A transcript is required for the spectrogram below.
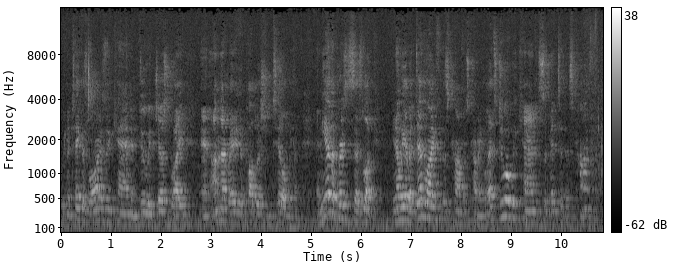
We're going to take as long as we can and do it just right, and I'm not ready to publish until we have. And the other person says, look, you know, we have a deadline for this conference coming. Let's do what we can to submit to this conference.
